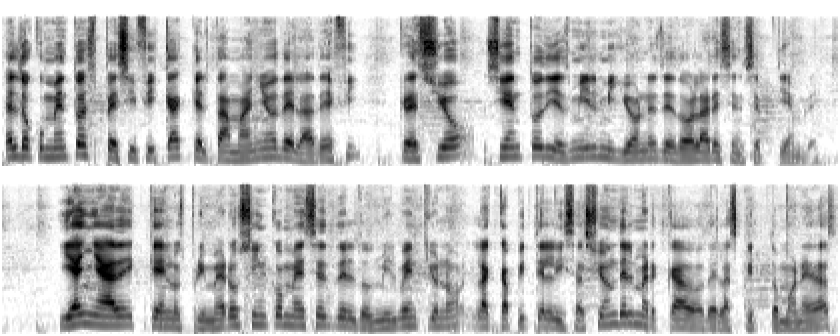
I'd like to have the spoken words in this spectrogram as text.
El documento especifica que el tamaño de la DeFi creció 110 mil millones de dólares en septiembre y añade que en los primeros cinco meses del 2021 la capitalización del mercado de las criptomonedas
